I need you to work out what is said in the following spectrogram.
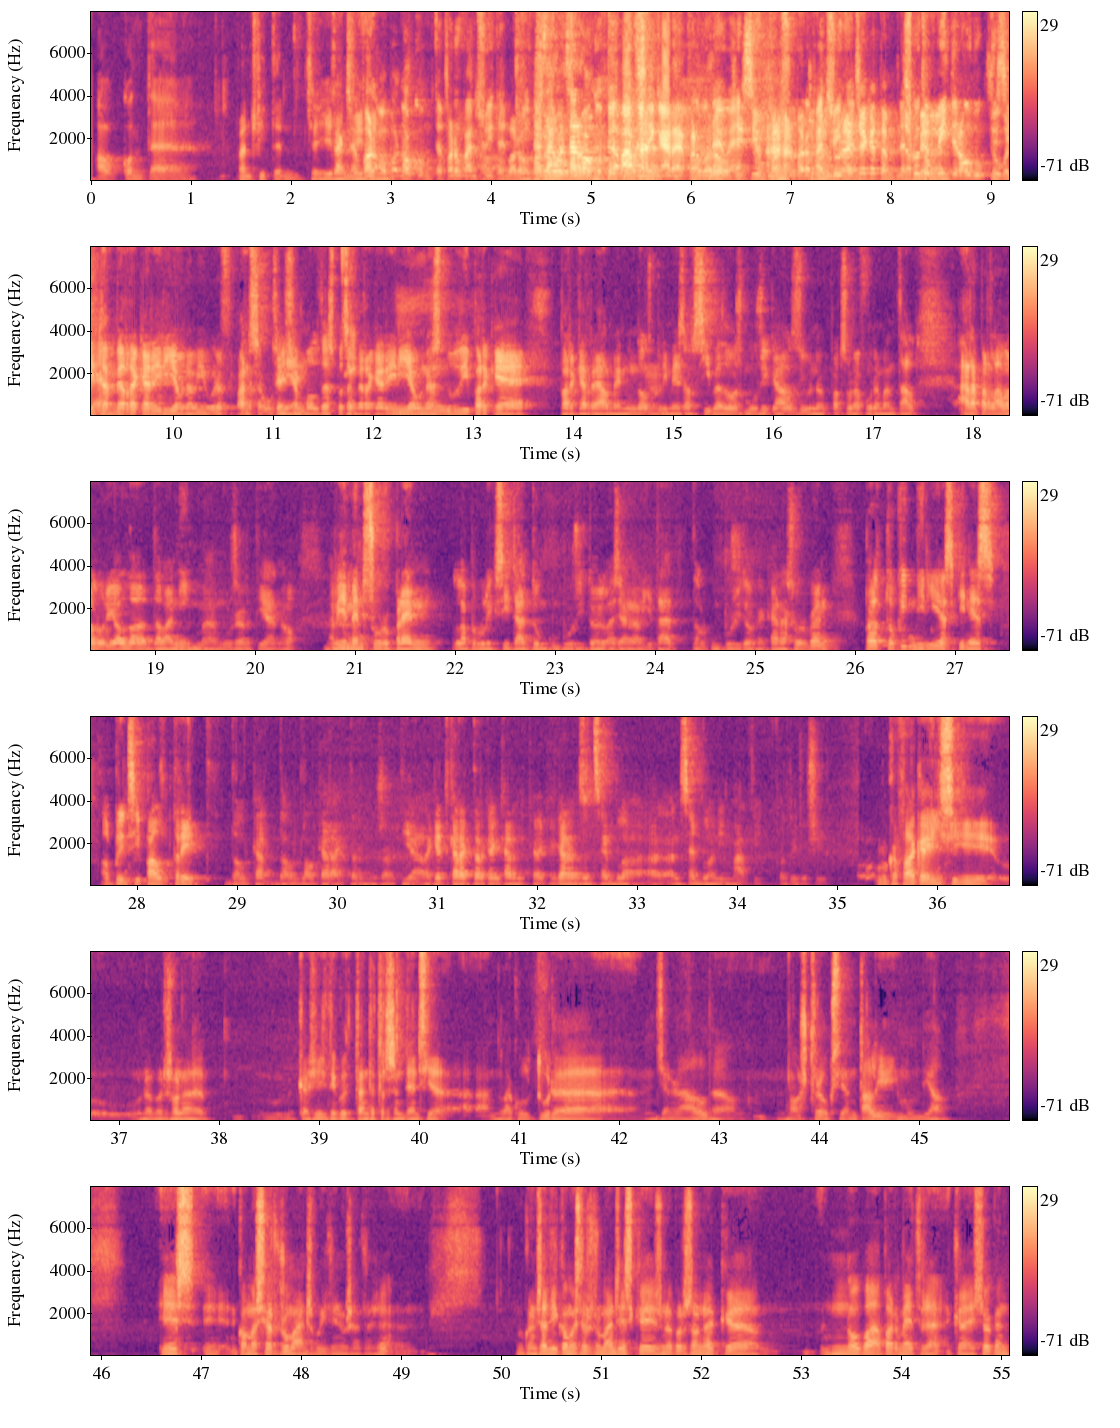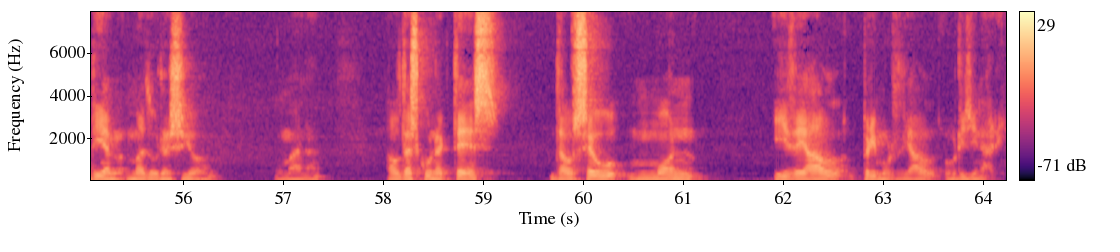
el conte... Van Swieten. Sí, Van Swieten. bueno, no el comte, però Van Swieten. bueno, Estava pensant en el comte Balsec, ara, perdoneu, eh? Sí, sí, un perso- Però un Van personatge Swieten, que tam nascut també... un 29 Sí, d'octubre. sí, també requeriria una biografia. Bueno, segur que n'hi ha Sí, sí. moltes, però Sí. també requeriria un estudi perquè, perquè realment un dels Mm. primers arxivadors musicals i una persona fonamental. Ara parlava l'Oriol de, de l'enigma mozartià, no? Mm. Evidentment sorprèn la prolixitat d'un compositor i la generalitat del compositor que encara sorprèn, però tu quin diries quin és el principal tret del, del, del caràcter mozartià, d'aquest caràcter que encara, que, que encara ens en sembla, ens sembla enigmàtic, per dir-ho així. el que fa que ell sigui una persona que hagi tingut tanta transcendència en la cultura en general de nostra, occidental i mundial. És eh, com a éssers humans, vull dir nosaltres. Eh? El que ens ha dit com a éssers humans és que és una persona que no va permetre que això que en diem maduració humana el desconnectés del seu món ideal primordial originari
